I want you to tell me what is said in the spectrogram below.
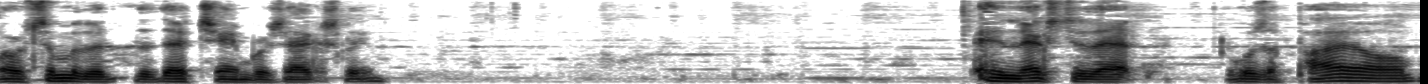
or some of the, the death chambers, actually. And next to that was a pile.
